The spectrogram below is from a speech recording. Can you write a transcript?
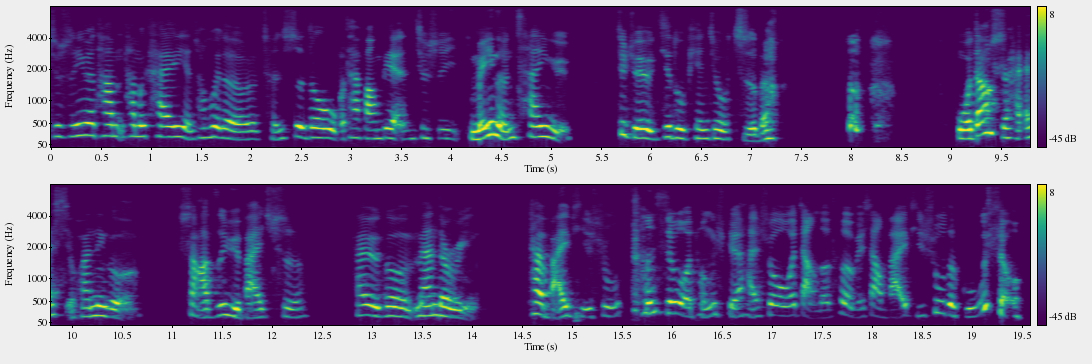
就是因为他们他们开演唱会的城市都不太方便，就是没能参与。就觉得有纪录片就值得。我当时还喜欢那个《傻子与白痴》，还有一个 Mandarin，还有白皮书。当时我同学还说我长得特别像白皮书的鼓手，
